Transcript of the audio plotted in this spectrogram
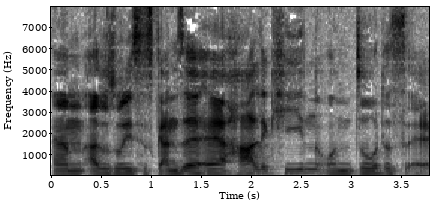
Ähm, also so dieses ganze äh, Harlequin und so, das äh,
